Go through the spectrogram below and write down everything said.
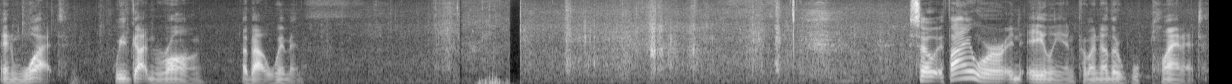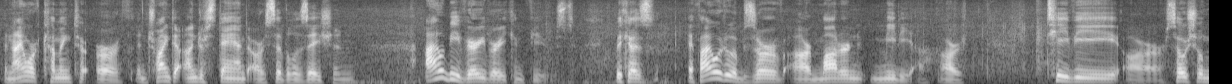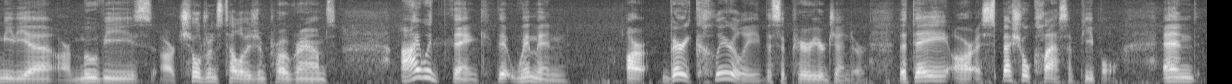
and what we've gotten wrong about women. So if I were an alien from another planet and I were coming to Earth and trying to understand our civilization, I would be very, very confused. Because if I were to observe our modern media, our TV, our social media, our movies, our children's television programs, I would think that women are very clearly the superior gender, that they are a special class of people, and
